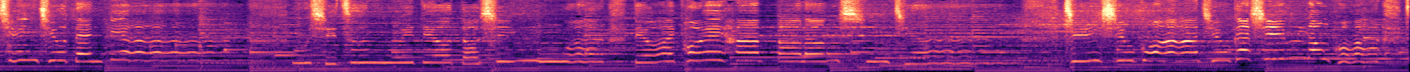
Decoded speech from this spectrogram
亲像电影。有时阵为着度生活，着爱配合别人心情。一首歌唱甲心拢破，一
